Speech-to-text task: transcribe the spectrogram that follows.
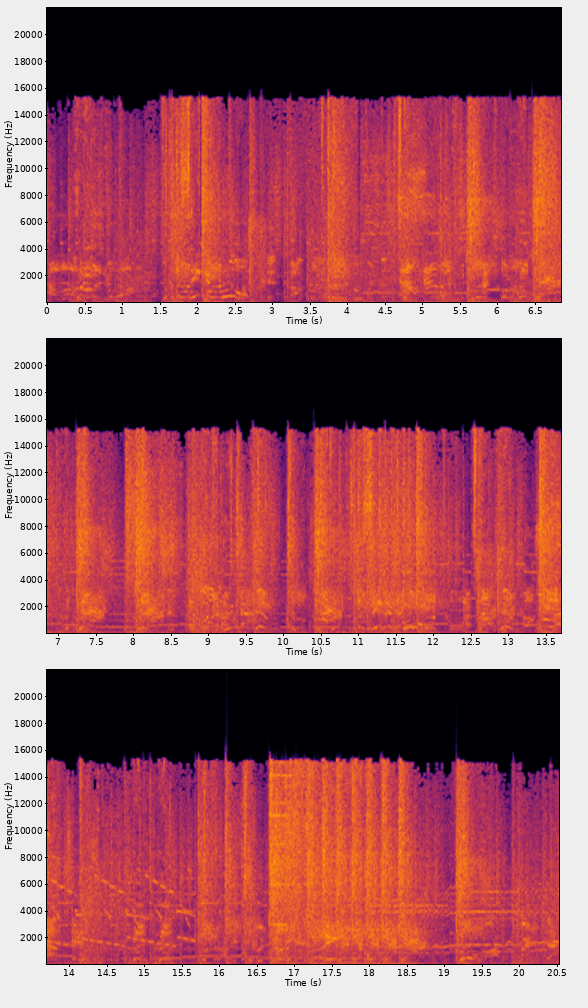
How long will this go on? Let's take a roll! This drop will be over the top. Let's pull on. Let's take a roll! I'm not gonna come out! Where did that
